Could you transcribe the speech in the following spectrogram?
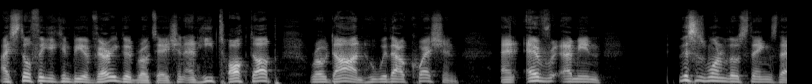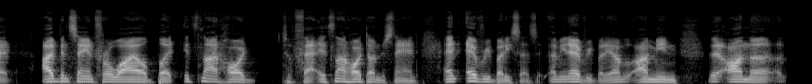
I still think it can be a very good rotation. And he talked up Rodon, who without question, and every I mean, this is one of those things that I've been saying for a while, but it's not hard to fat. It's not hard to understand, and everybody says it. I mean, everybody. I, I mean, on the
